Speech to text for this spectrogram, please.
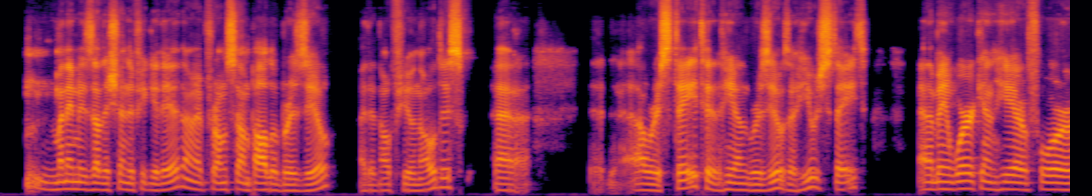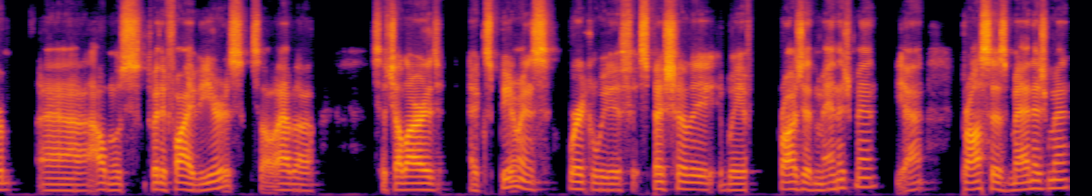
my name is Alexandre Figueiredo. I'm from São Paulo, Brazil. I don't know if you know this. Uh, our state uh, here in Brazil is a huge state. And I've been working here for uh, almost 25 years. So I have a, such a large experience working with, especially with project management, yeah, process management,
